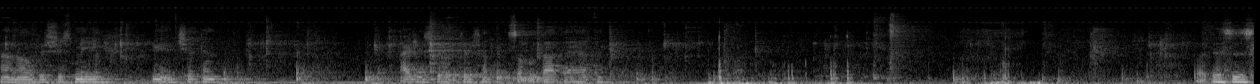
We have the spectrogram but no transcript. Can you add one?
I don't know if it's just me being a chicken. I just feel like there's something, something about to happen. But this is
